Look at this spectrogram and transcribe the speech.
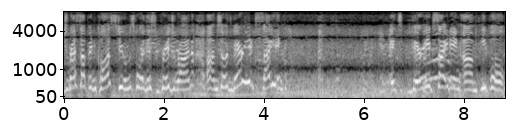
dress up in costumes for this bridge run. Um, so it's very exciting. It's very exciting. Um, people.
